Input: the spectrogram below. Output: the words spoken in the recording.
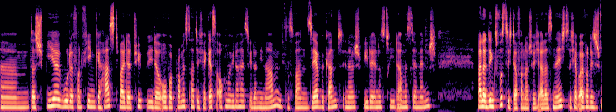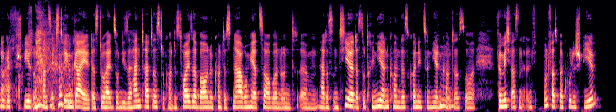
ähm, das Spiel wurde von vielen gehasst, weil der Typ wieder overpromised hat. Ich vergesse auch immer wieder heißt, wieder die Namen. Das waren sehr bekannt in der Spieleindustrie damals, der Mensch. Allerdings wusste ich davon natürlich alles nichts. Ich habe einfach dieses Spiel Ja, gespielt und fand es extrem geil, dass du halt so diese Hand hattest, du konntest Häuser bauen, du konntest Nahrung herzaubern und ähm, hattest ein Tier, das du trainieren konntest, konditionieren Mhm. konntest. So für mich war es ein unfassbar cooles Spiel.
